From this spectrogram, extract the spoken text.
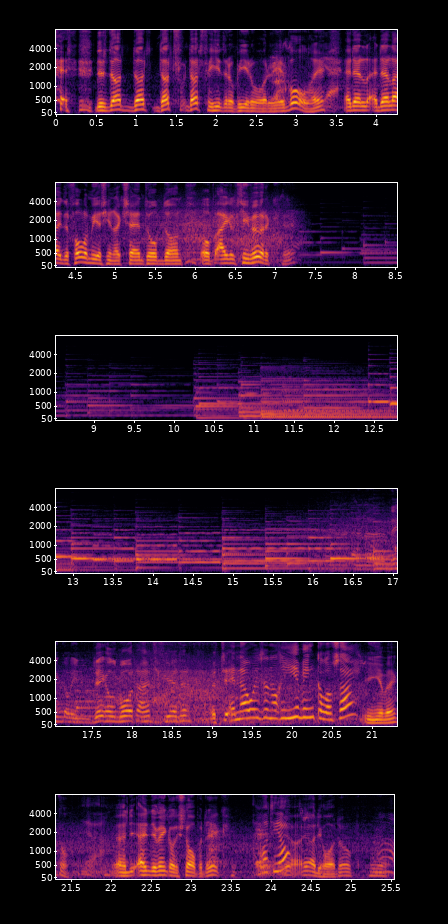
dus dat, dat, dat, dat verhiet er op hier weer bol. Hè? En daar, daar leidt er volle meer zijn accent op dan op eigenlijk zijn werk. Hè? Degelwoord verder. En nou is er nog in je winkel of zo? In je winkel. Ja. En die, en die winkel die stopt ik. Houdt die op? Ja, ja die hoort op. Ja. Ah.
